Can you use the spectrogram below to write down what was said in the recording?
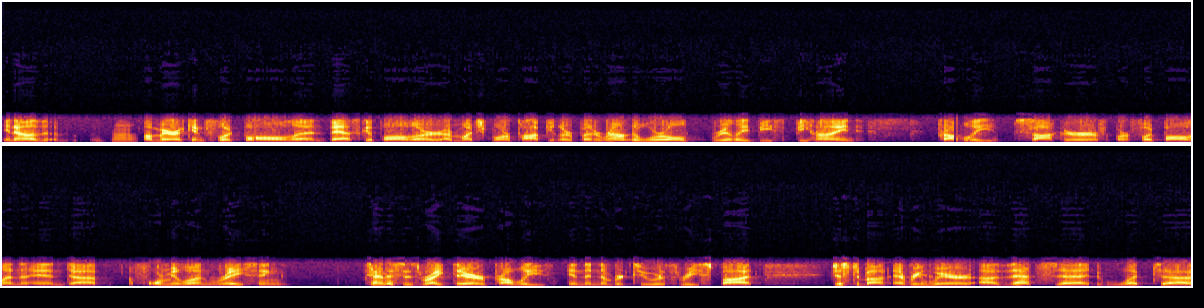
you know, the mm. American football and basketball are, are much more popular, but around the world, really be behind probably soccer or, or football and and uh, Formula and racing. Tennis is right there, probably in the number two or three spot, just about everywhere. Yeah. Uh, that said, what uh,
